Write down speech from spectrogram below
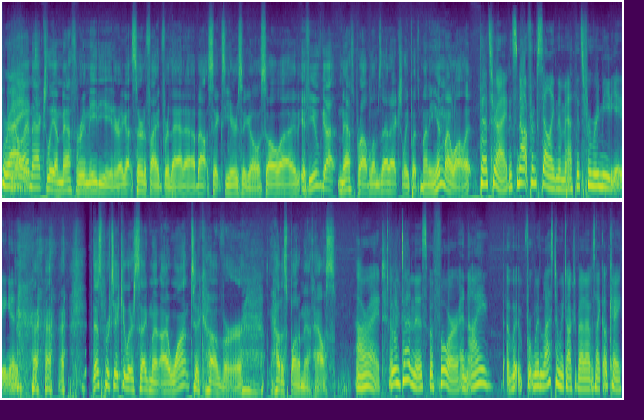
Right. You know, I'm actually a meth remediator. I got certified for that uh, about six years ago. So, uh, if you've got meth problems, that actually puts money in my wallet. That's right. It's not from selling the meth; it's from remediating it. This particular segment, I want to cover how to spot a meth house. All right. We've done this before, and I, when last time we talked about it, I was like, okay,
